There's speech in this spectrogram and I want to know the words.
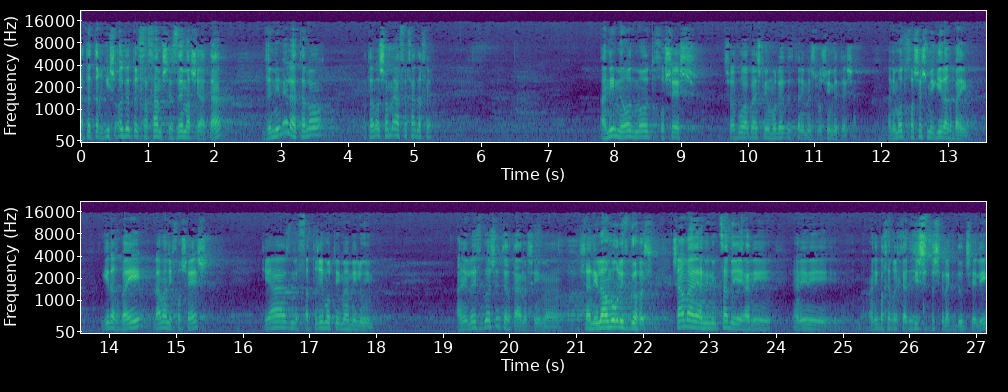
אתה תרגיש עוד יותר חכם שזה מה שאתה, וממילא אתה לא אתה לא שומע אף אחד אחר. אני מאוד מאוד חושש, שבוע הבא יש לי יום הולדת, אני בן 39. אני מאוד חושש מגיל 40. גיל 40, למה אני חושש? כי אז מפטרים אותי מהמילואים. אני לא אפגוש יותר את האנשים שאני לא אמור לפגוש. שם אני נמצא, ב... אני, אני, אני בחבר'ה קדישא של הגדוד שלי,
